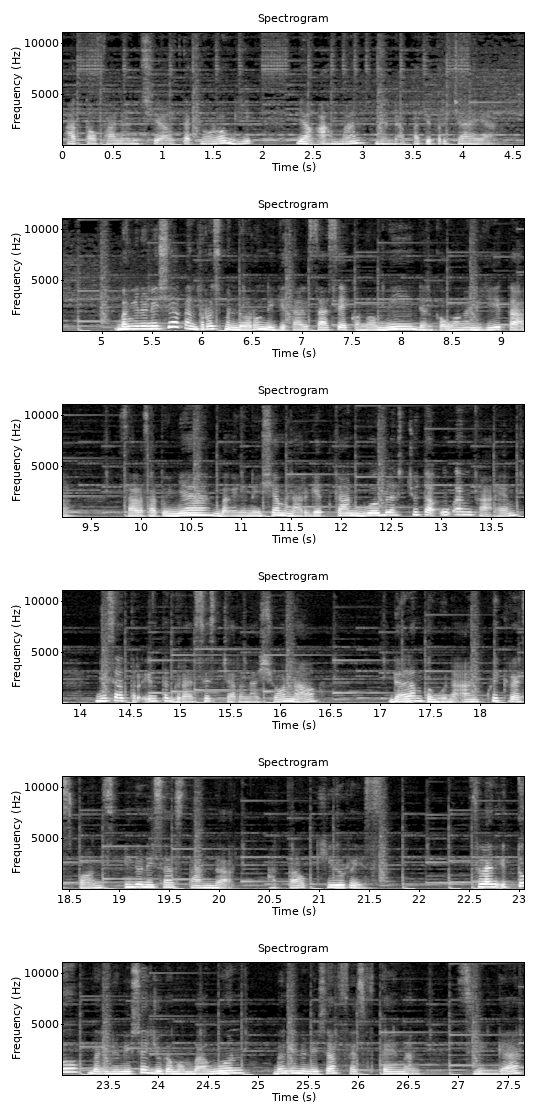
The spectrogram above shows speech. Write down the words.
atau financial teknologi yang aman dan dapat dipercaya. Bank Indonesia akan terus mendorong digitalisasi ekonomi dan keuangan digital Salah satunya, Bank Indonesia menargetkan 12 juta UMKM bisa terintegrasi secara nasional dalam penggunaan Quick Response Indonesia Standard atau QRIS. Selain itu, Bank Indonesia juga membangun Bank Indonesia Fast Payment sehingga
